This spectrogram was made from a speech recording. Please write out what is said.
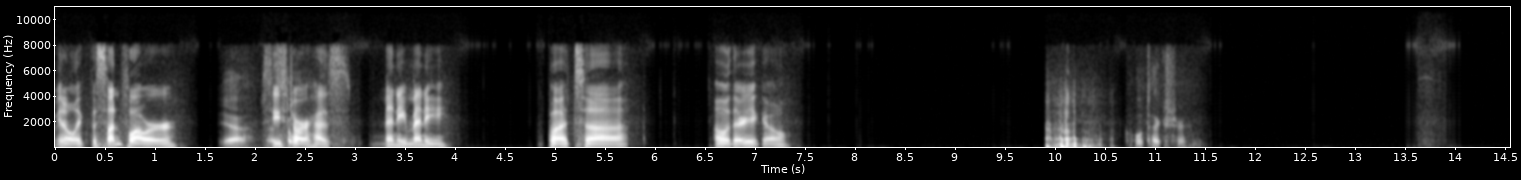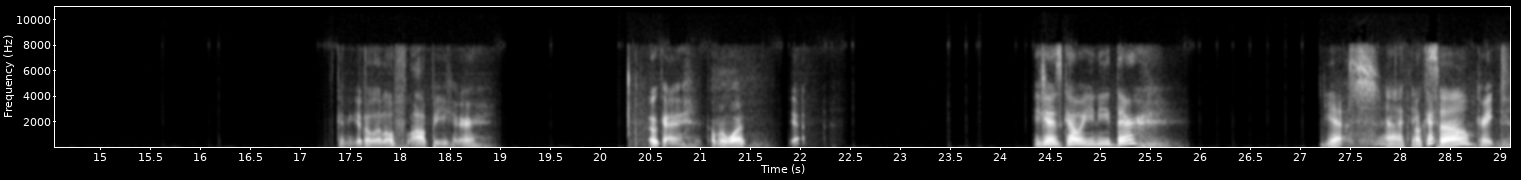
you know, like the sunflower Yeah. sea star has many, many. But, uh, oh, there you go. Cool texture. It's gonna get a little floppy here. Okay, Coming wide? Yeah. You guys got what you need there? Yes. Yeah, I think Okay. so. Great.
